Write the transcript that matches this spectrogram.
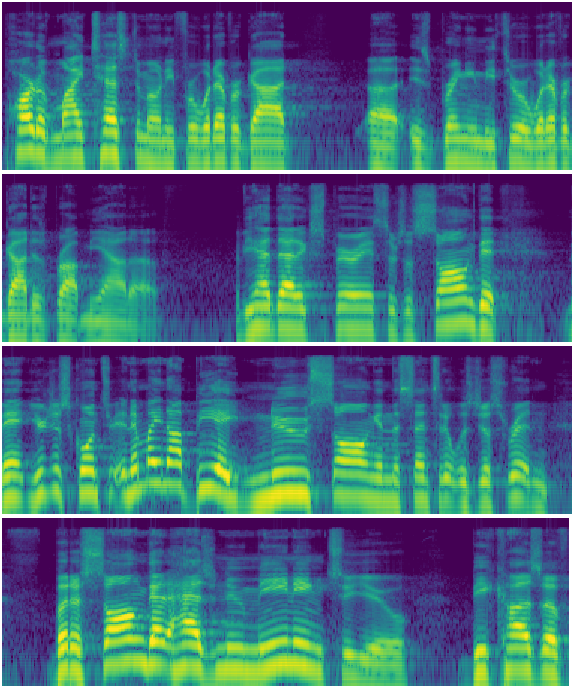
part of my testimony for whatever God uh, is bringing me through or whatever God has brought me out of. Have you had that experience? There's a song that, man, you're just going through, and it might not be a new song in the sense that it was just written, but a song that has new meaning to you because of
